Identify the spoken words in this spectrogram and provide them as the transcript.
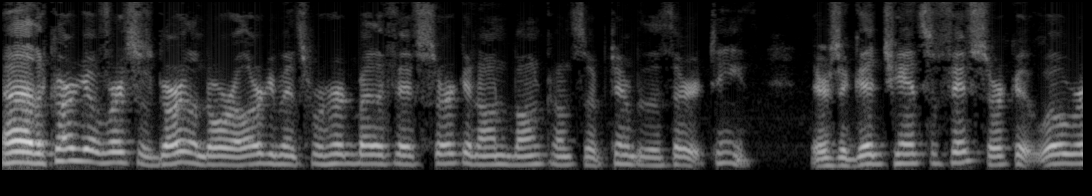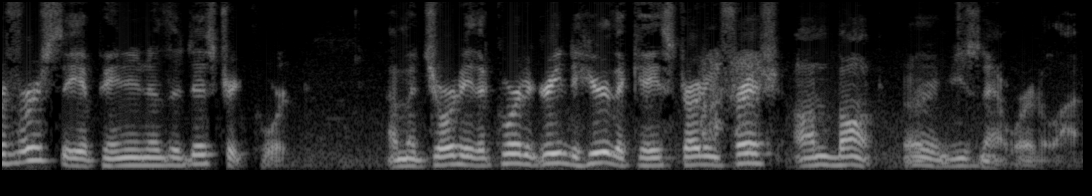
Uh, the Cargill versus Garland oral arguments were heard by the Fifth Circuit on banc on September the 13th. There's a good chance the Fifth Circuit will reverse the opinion of the District Court. A majority of the court agreed to hear the case starting fresh on banc. I'm using that word a lot.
